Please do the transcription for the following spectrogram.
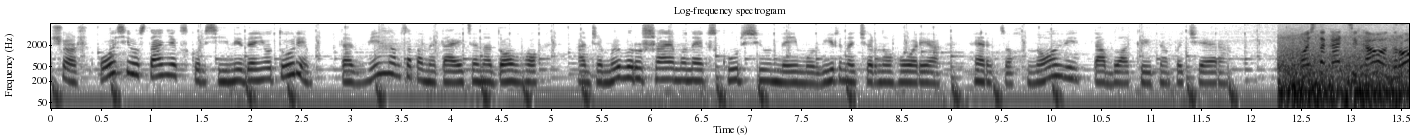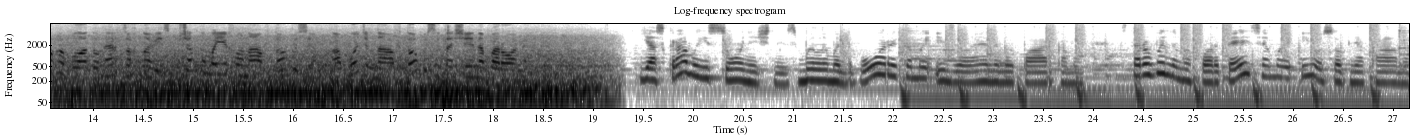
Що ж, ось і останній екскурсійний день у турі, та він нам запам'ятається надовго, адже ми вирушаємо на екскурсію Неймовірна Чорногорія, Герцог Нові та Блакитна печера. Ось така цікава дорога була до Герцогнові. Спочатку ми їхали на автобусі, а потім на автобусі та ще й на паромі. Яскравий і сонячний, з милими двориками і зеленими парками, старовинними фортецями і особняками,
